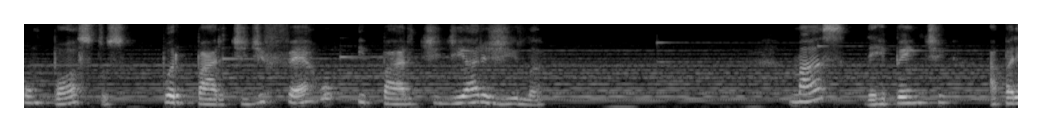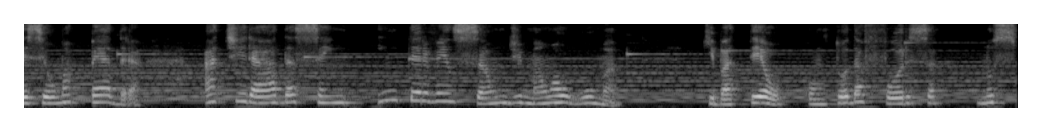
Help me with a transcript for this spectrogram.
compostos por parte de ferro e parte de argila. Mas, de repente, apareceu uma pedra atirada sem intervenção de mão alguma, que bateu com toda a força nos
